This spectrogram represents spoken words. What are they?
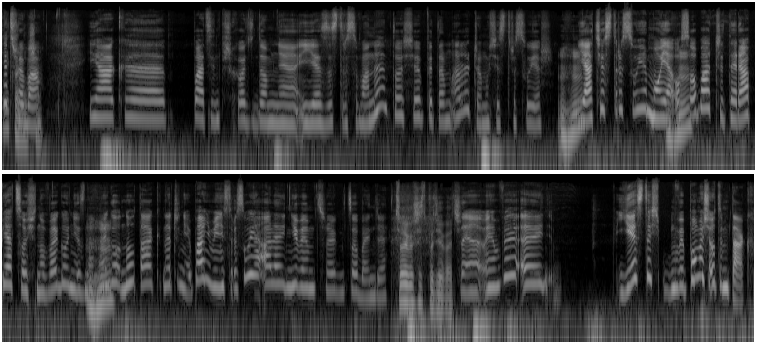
nie trzeba. Jak e, pacjent przychodzi do mnie i jest zestresowany, to się pytam, ale czemu się stresujesz? Mhm. Ja cię stresuję, moja Mhm. osoba, czy terapia, coś nowego, nieznanego? No tak, znaczy nie, pani mnie nie stresuje, ale nie wiem, co, co będzie. Czego się spodziewać? Ja, ja mówię, e, jesteś, mówię, pomyśl o tym tak.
